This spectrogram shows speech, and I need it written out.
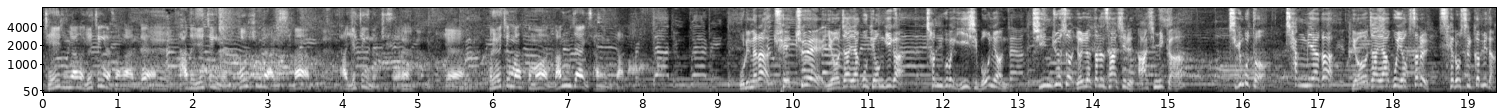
제일 중요한 건 열정이라고 생각하는데 다들 열정이 넘, 보시면 알겠지만 다 열정이 넘치세요. 예, 그 열정만큼은 남자 이상입니다. 우리나라 최초의 여자 야구 경기가 1925년 진주에서 열렸다는 사실 아십니까? 지금부터 창미아가 여자 야구 역사를 새로 쓸 겁니다.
